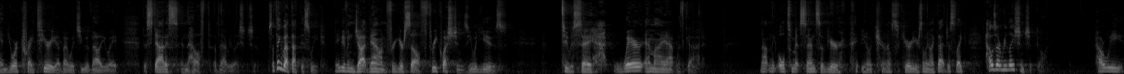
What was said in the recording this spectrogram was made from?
and your criteria by which you evaluate the status and the health of that relationship. So think about that this week. Maybe even jot down for yourself three questions you would use to say, Where am I at with God? Not in the ultimate sense of your, you know, eternal security or something like that. Just like, how's our relationship going? How are we,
